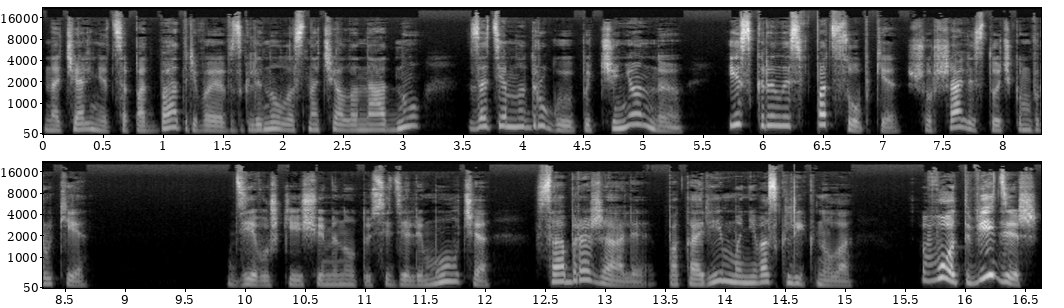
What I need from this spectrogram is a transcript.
Начальница, подбадривая, взглянула сначала на одну, затем на другую подчиненную и скрылась в подсобке, шурша листочком в руке. Девушки еще минуту сидели молча, соображали, пока Римма не воскликнула. «Вот, видишь!»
